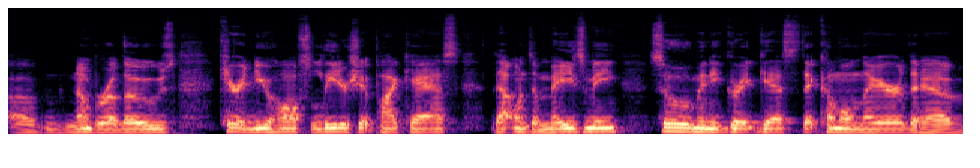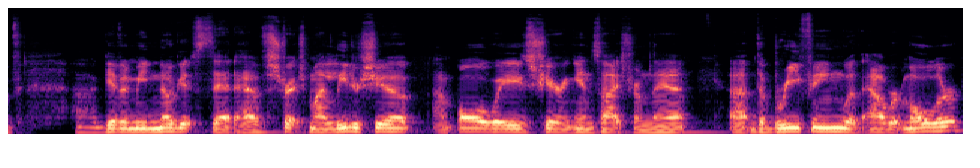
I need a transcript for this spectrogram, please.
a number of those. Carey Nieuwhof's leadership podcast. That one's amazed me. So many great guests that come on there that have uh, given me nuggets that have stretched my leadership. I'm always sharing insights from that. Uh, the Briefing with Albert Mohler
